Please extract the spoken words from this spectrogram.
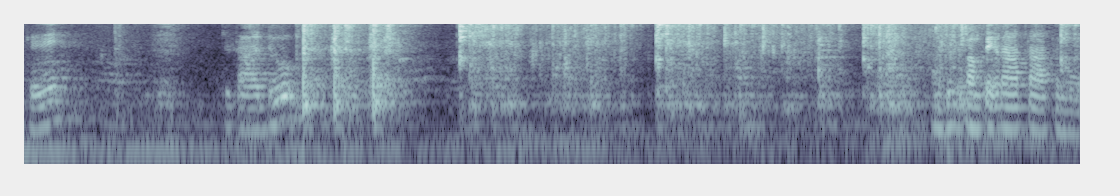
Oke kita aduk. Aduk sampai rata semua.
